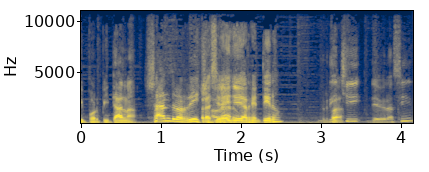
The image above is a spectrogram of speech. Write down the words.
y por Pitana. Sandro Rich. Brasileño y argentino. Richie de Brasil,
